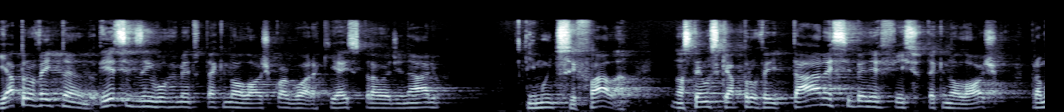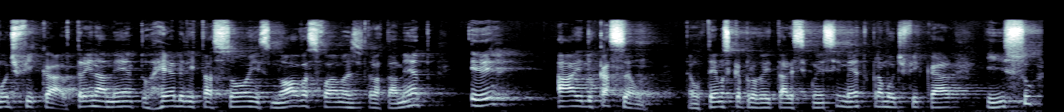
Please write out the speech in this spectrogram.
E aproveitando esse desenvolvimento tecnológico agora, que é extraordinário e muito se fala, nós temos que aproveitar esse benefício tecnológico para modificar treinamento, reabilitações, novas formas de tratamento e a educação. Então temos que aproveitar esse conhecimento para modificar isso,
